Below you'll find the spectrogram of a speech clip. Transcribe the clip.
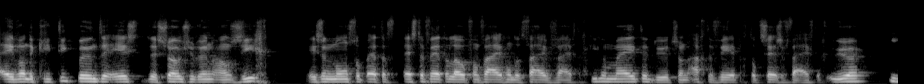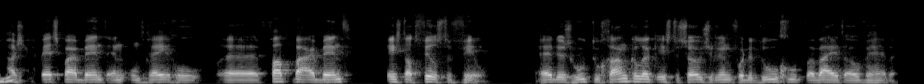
een van de kritiekpunten is de social run aan zich is een non-stop estafetteloop van 555 kilometer, duurt zo'n 48 tot 56 uur. Mm-hmm. Als je kwetsbaar bent en ontregelvatbaar uh, bent, is dat veel te veel. Hè, dus hoe toegankelijk is de social run voor de doelgroep waar wij het over hebben?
